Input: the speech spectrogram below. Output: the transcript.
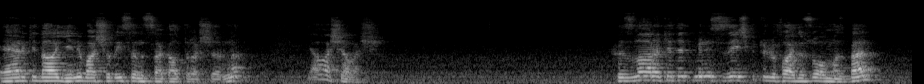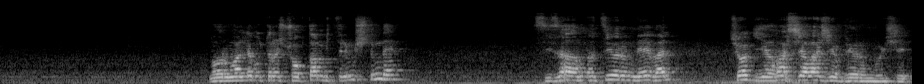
Eğer ki daha yeni başladıysanız sakal tıraşlarına yavaş yavaş. Hızlı hareket etmenin size hiçbir türlü faydası olmaz. Ben normalde bu tıraşı çoktan bitirmiştim de size anlatıyorum diye ben çok yavaş yavaş yapıyorum bu işi.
